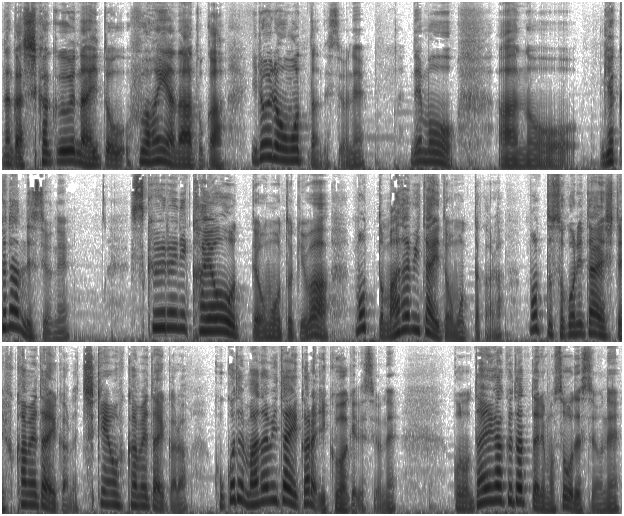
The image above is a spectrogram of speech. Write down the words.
なんか資格ないと不安やなとか、いろいろ思ったんですよね。でも、あの、逆なんですよね。スクールに通おうって思うときは、もっと学びたいと思ったから、もっとそこに対して深めたいから、知見を深めたいから、ここで学びたいから行くわけですよね。この大学だったりもそうですよね。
